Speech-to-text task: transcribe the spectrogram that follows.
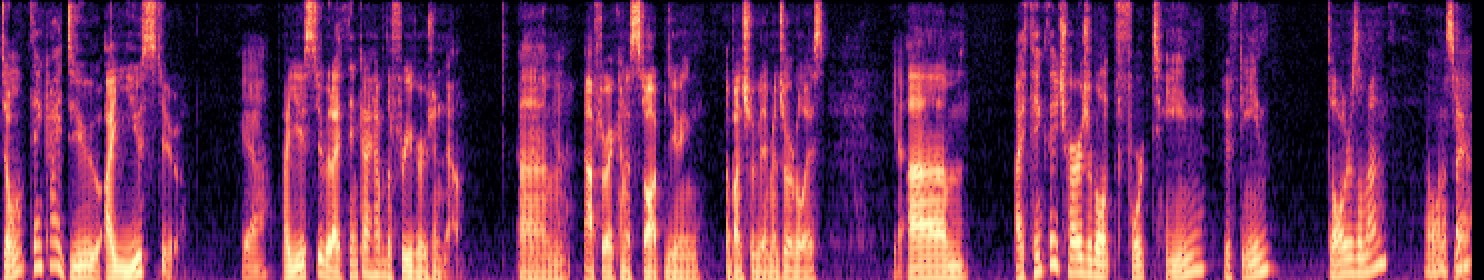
don't think i do i used to Yeah. i used to but i think i have the free version now um, yeah. after i kind of stopped doing a bunch of image overlays Yeah. um, i think they charge about 14 15 dollars a month i want to say Yeah.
